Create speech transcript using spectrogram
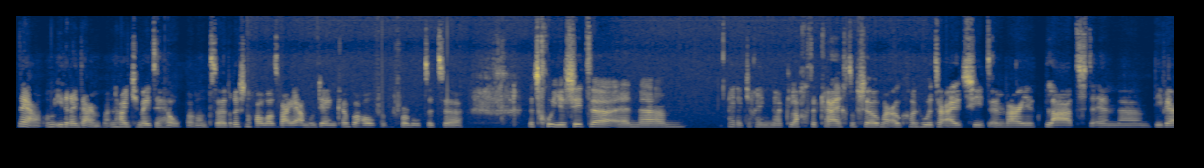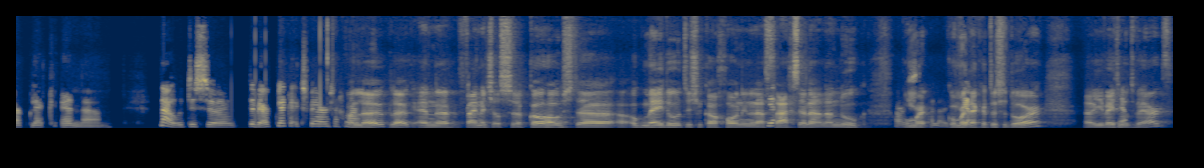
ja, om iedereen daar een handje mee te helpen. Want uh, er is nogal wat waar je aan moet denken, behalve bijvoorbeeld het, het goede zitten en, en dat je geen klachten krijgt of zo, maar ook gewoon hoe het eruit ziet en waar je het plaatst en die werkplek. En nou, het is uh, de werkplekken-expert, zeg maar. Oh, leuk, leuk. En fijn dat je als co-host ook meedoet. Dus je kan gewoon inderdaad ja. vragen stellen aan Anouk. Kom maar, leuk. kom maar ja. lekker tussendoor. je weet hoe het werkt.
